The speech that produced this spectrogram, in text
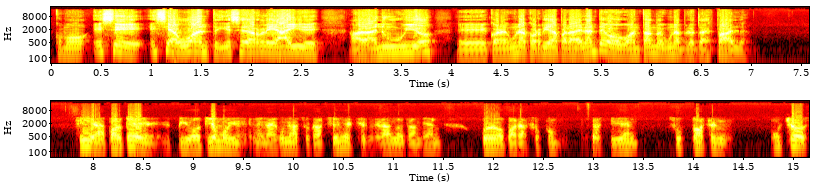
como ese, ese aguante y ese darle aire a Danubio eh, con alguna corrida para adelante o aguantando alguna pelota de espalda. Sí, aparte pivoteó muy bien en algunas ocasiones, generando también juego para sus compañeros, si bien sus pases, muchos,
